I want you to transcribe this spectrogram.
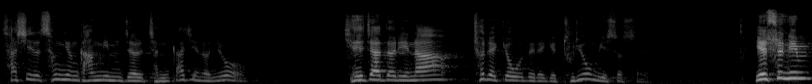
사실 성령 강림절 전까지는요, 제자들이나 초대교우들에게 두려움이 있었어요. 예수님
